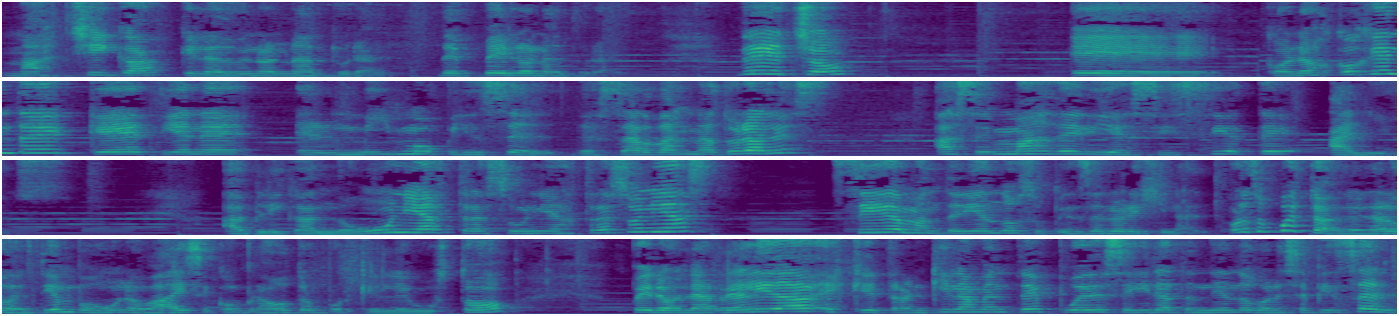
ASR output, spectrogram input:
más chica que la de uno natural, de pelo natural. De hecho, eh, conozco gente que tiene el mismo pincel de cerdas naturales hace más de 17 años. Aplicando uñas tras uñas tras uñas, sigue manteniendo su pincel original. Por supuesto, a lo largo del tiempo uno va y se compra otro porque le gustó, pero la realidad es que tranquilamente puede seguir atendiendo con ese pincel.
